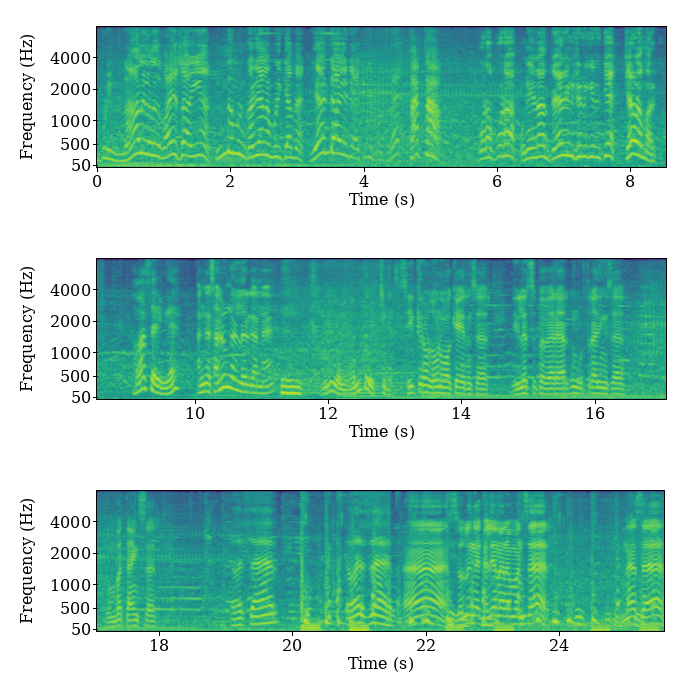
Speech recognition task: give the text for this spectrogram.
இப்படி நாலு கழுது வயசாகியும் இன்னமும் கல்யாணம் முடிக்காம ஏன்டா என்னை அசிங்கப்படுத்துற? தாத்தா. போடா போடா. உன்னையெல்லாம் பேரின்னு சொல்லிக்கிறதுக்கே கேவலமா இருக்கு. கவாசாரிங்க. அங்க சலூன்கள்ல இருக்கானே. வந்து வச்சுக்க. சீக்கிரம் லோன் ஓகே ஆயிரும் சார் டீலர்ஸ் இப்போ வேற யாருக்கும் கொடுத்துறாதீங்க சார் ரொம்ப தேங்க்ஸ் சார் கவாசார் கவாசார் ஆ சொல்லுங்க கல்யாணராமன் சார். என்ன சார்?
